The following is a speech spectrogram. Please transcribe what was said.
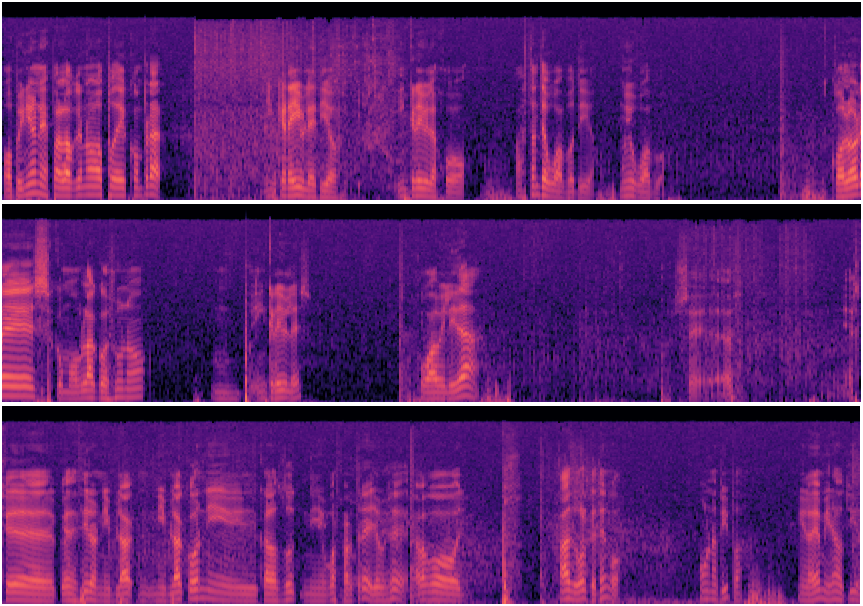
Opiniones para los que no los podéis comprar. Increíble, tío. Increíble el juego. Bastante guapo, tío. Muy guapo. Colores como Black Ops 1. Mm, increíbles. Jugabilidad. Pues, eh, es que, qué deciros, ni Black, ni Black Ops, ni Call of Duty, ni Warfare 3, yo qué sé. Algo... Ah, dual que tengo. Oh, una pipa. Ni la había mirado, tío.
